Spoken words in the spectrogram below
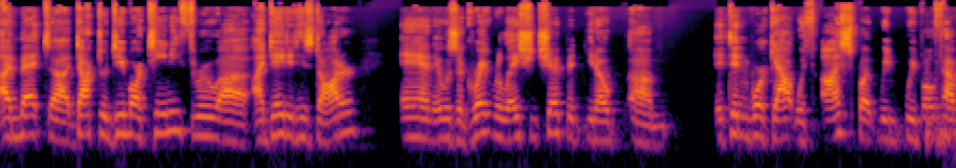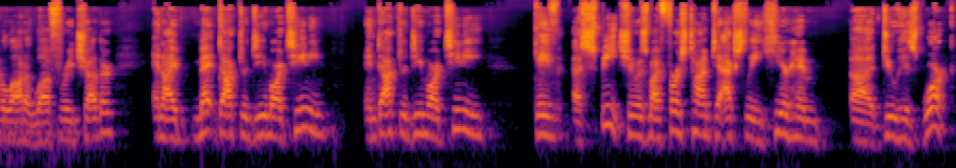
I met uh, Dr. Demartini through, uh, I dated his daughter, and it was a great relationship. It, you know, um, it didn't work out with us, but we, we both have a lot of love for each other. And I met Dr. Demartini, and Dr. Demartini gave a speech. It was my first time to actually hear him uh, do his work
